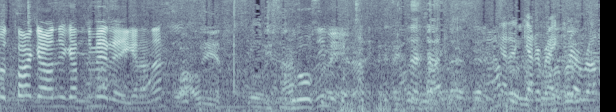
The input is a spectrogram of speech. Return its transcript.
het pakken, want nu gaat het niet meer regenen. Hè? Of niet? Het is de het Niet meer. Regular run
